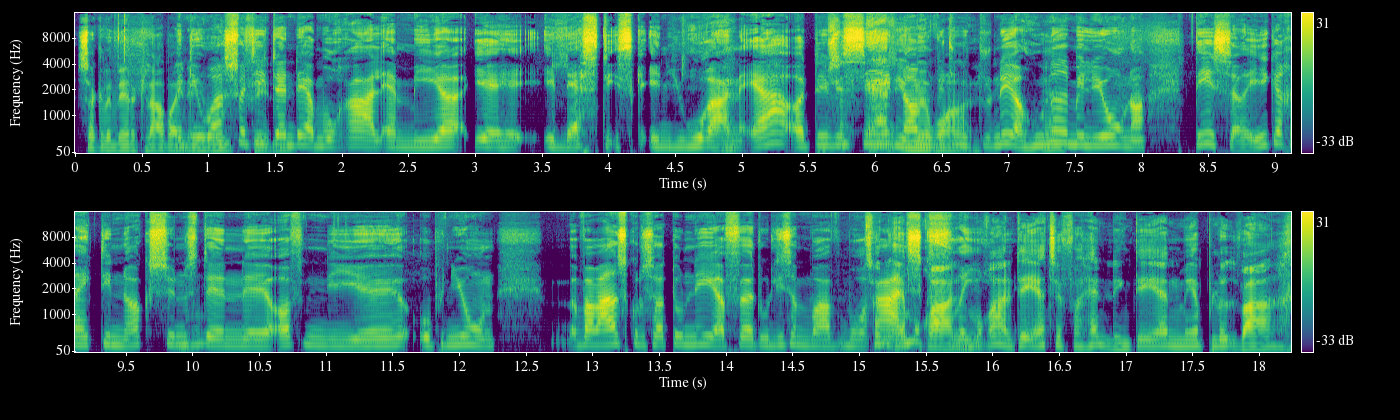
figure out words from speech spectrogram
så kan det være, der klapper Men en det er jo også fordi, kvinde. den der moral er mere øh, elastisk, end juraen ja. er, og det vil sige, jo når du donerer 100 ja. millioner, det er så ikke rigtig nok, synes mm. den øh, offentlige øh, opinion. Hvor meget skulle du så donere, før du ligesom Sådan moralsk er moral. fri? Moral, det er til forhandling. Det er en mere blød vare.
